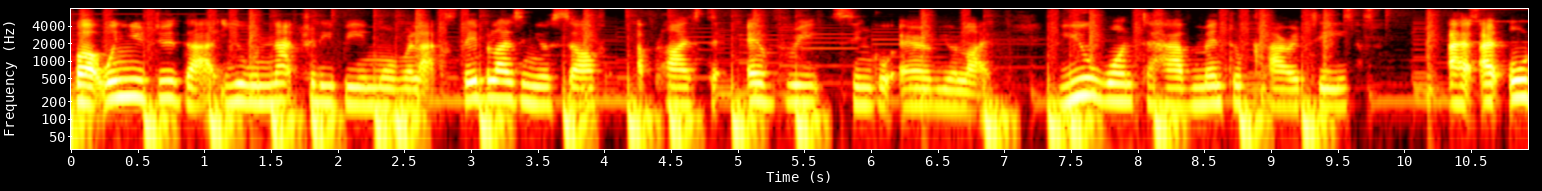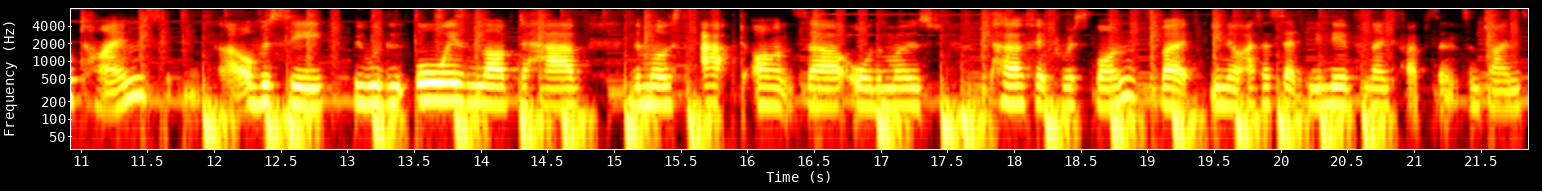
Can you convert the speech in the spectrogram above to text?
But when you do that, you will naturally be more relaxed. Stabilizing yourself applies to every single area of your life. You want to have mental clarity at, at all times. Obviously, we would always love to have the most apt answer or the most perfect response. But, you know, as I said, we live 95% sometimes,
